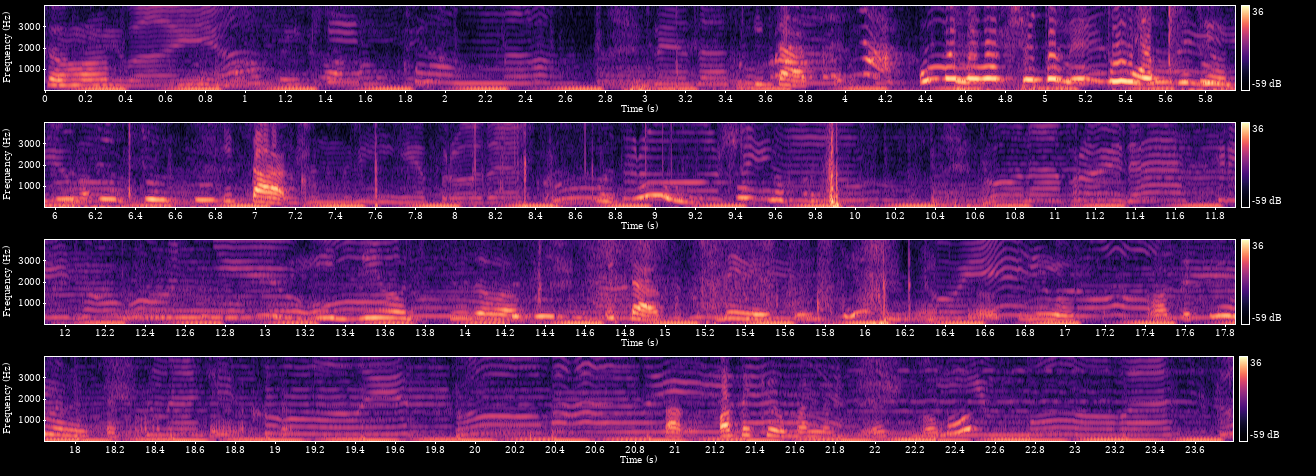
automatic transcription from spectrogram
Чого? красива, як ікона, не І так, у мене вообще-то відос сидів. І так, іди отсюда. І так, дивимося. Дивимося. Отакий у мене це наче колискова Так, отакий у мене це волос. мова сон.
